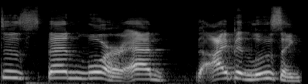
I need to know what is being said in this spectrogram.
to spend more. And I've been losing.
